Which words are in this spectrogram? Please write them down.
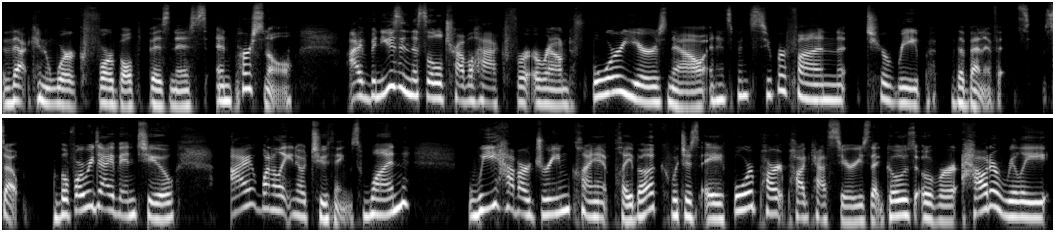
that can work for both business and personal. I've been using this little travel hack for around four years now, and it's been super fun to reap the benefits. So, before we dive into, I want to let you know two things. One, we have our Dream Client Playbook, which is a four part podcast series that goes over how to really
